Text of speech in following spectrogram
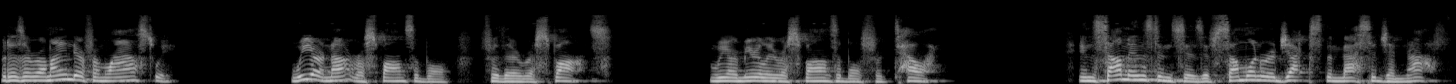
But as a reminder from last week, we are not responsible for their response. We are merely responsible for telling. In some instances, if someone rejects the message enough,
